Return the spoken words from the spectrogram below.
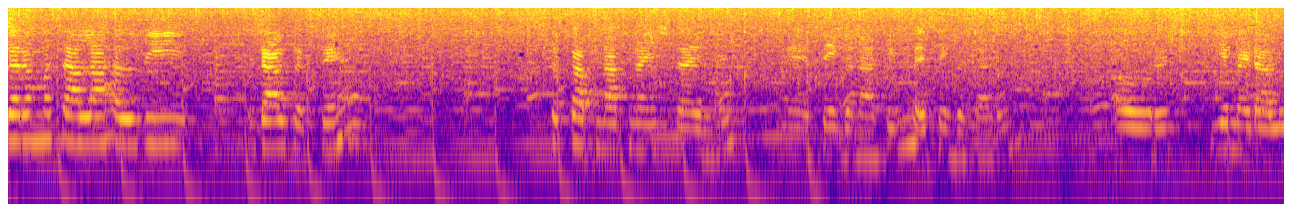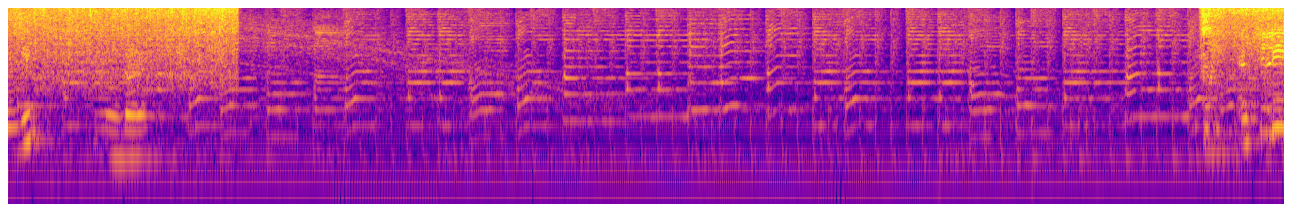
गरम मसाला, हल्दी डाल सकते हैं। सबका अपना अपना स्टाइल है। मैं ऐसे ही बनाती हूँ ऐसे ही बता रही हूँ। और ये मैं डालूँगी नूडल्स एक्चुअली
